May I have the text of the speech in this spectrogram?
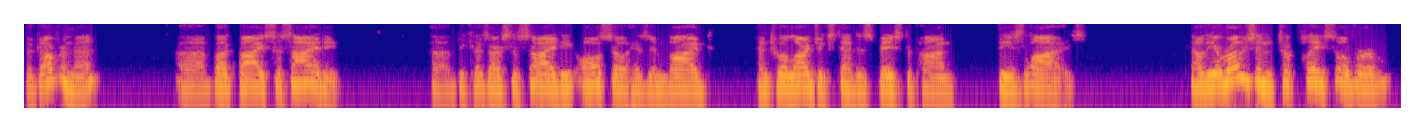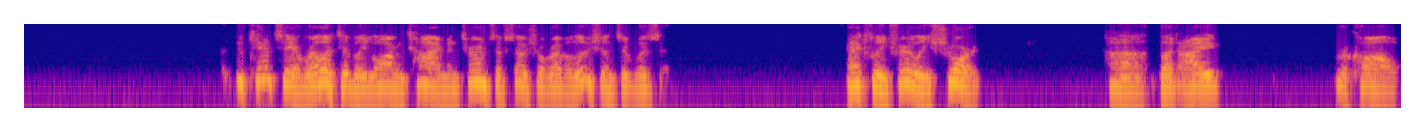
the government uh, but by society. Uh, because our society also has imbibed and to a large extent is based upon these lies. Now, the erosion took place over, you can't say a relatively long time. In terms of social revolutions, it was actually fairly short. Uh, but I recall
